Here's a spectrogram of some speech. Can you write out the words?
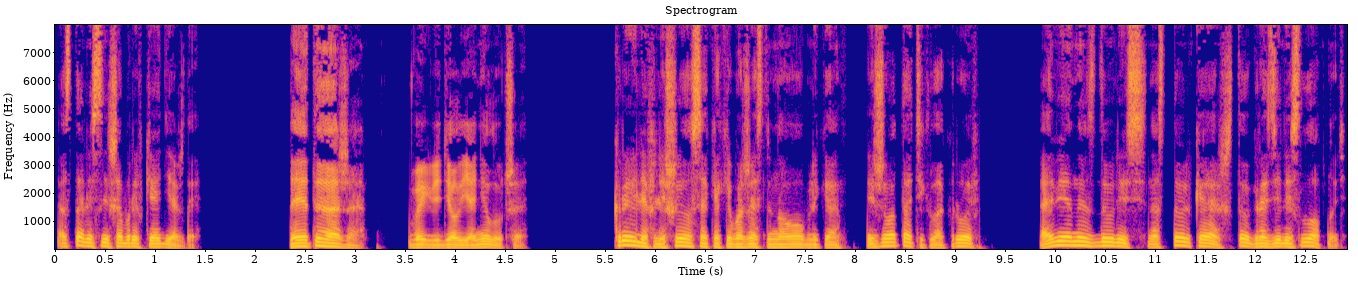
Остались лишь обрывки одежды. «Ты тоже!» — выглядел я не лучше. Крыльев лишился, как и божественного облика, из живота текла кровь, а вены сдулись настолько, что грозились лопнуть.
